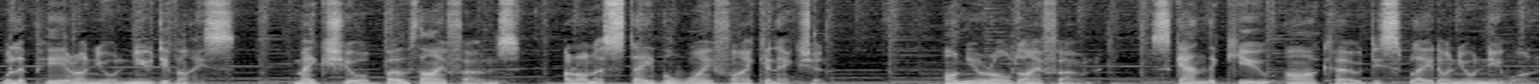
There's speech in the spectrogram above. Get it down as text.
will appear on your new device. Make sure both iPhones are on a stable Wi-Fi connection. On your old iPhone, scan the QR code displayed on your new one.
